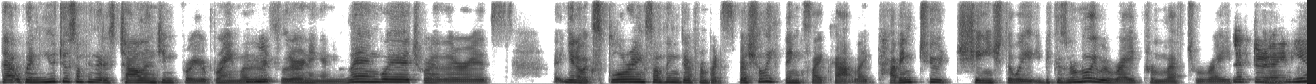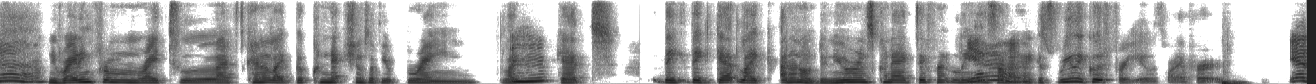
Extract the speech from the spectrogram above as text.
that when you do something that is challenging for your brain whether mm-hmm. it's learning a new language whether it's you know exploring something different but especially things like that like having to change the way because normally we write from left to right left to right yeah writing from right to left kind of like the connections of your brain like mm-hmm. get they they get like I don't know, the neurons connect differently. Yeah. Something like it's really good for you, is what I've heard. Yeah,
